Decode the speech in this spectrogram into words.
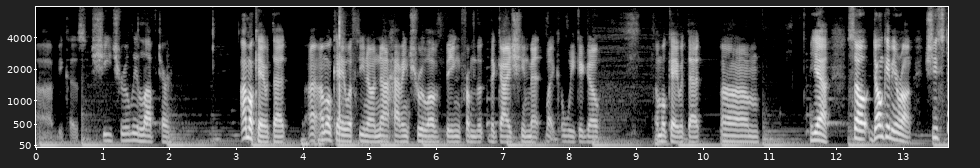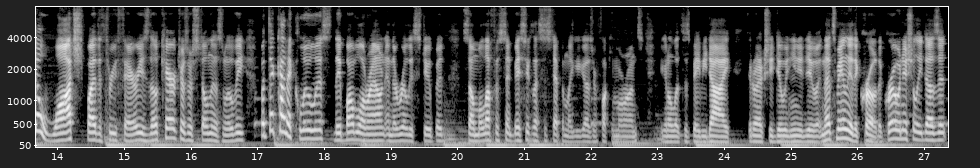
uh, because she truly loved her. I'm okay with that. I, am okay with you know not having true love being from the, the guy she met like a week ago. I'm okay with that. Um, yeah. So don't get me wrong. She's still watched by the three fairies. Those characters are still in this movie, but they're kind of clueless. They bumble around and they're really stupid. So Maleficent basically has to step in like, you guys are fucking morons. You're gonna let this baby die if you don't actually do what you need to do. And that's mainly the crow. The crow initially does it,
